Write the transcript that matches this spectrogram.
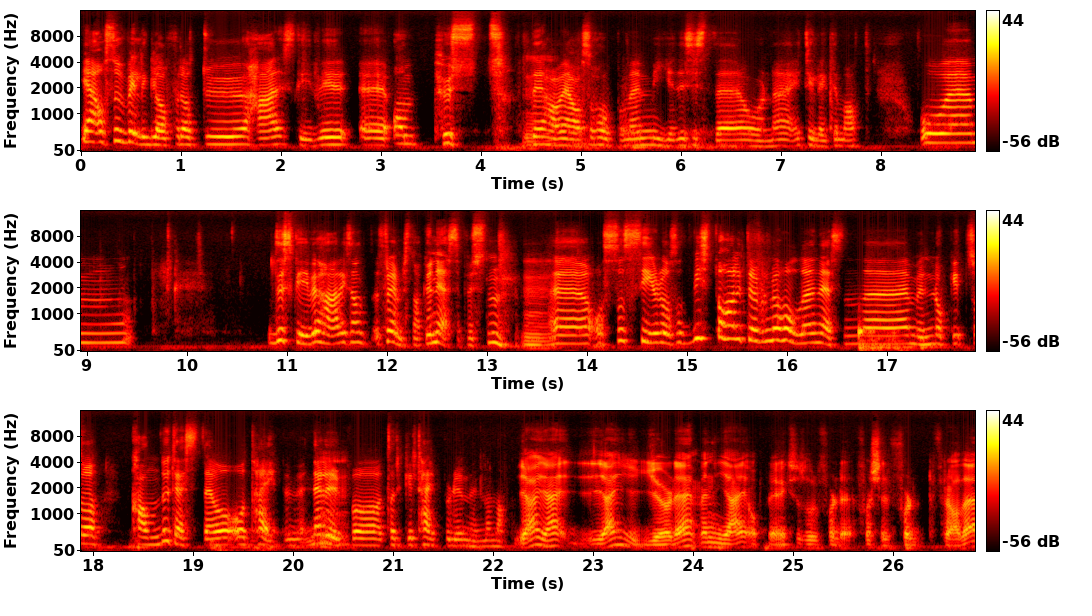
jeg er også veldig glad for at du her skriver uh, om pust. Det har jeg også holdt på med mye de siste årene, i tillegg til mat. Og um, du skriver her ikke sant, 'fremsnakke nesepusten. Eh, og så sier du også at hvis du har litt trøbbel med å holde nesen, eh, munnen lukket, så kan du teste å, å teipe munnen. Jeg lurer på, Torkel, teiper du munnen om natten? Ja, jeg, jeg gjør det, men jeg opplever ikke så stor forskjell for, fra det,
